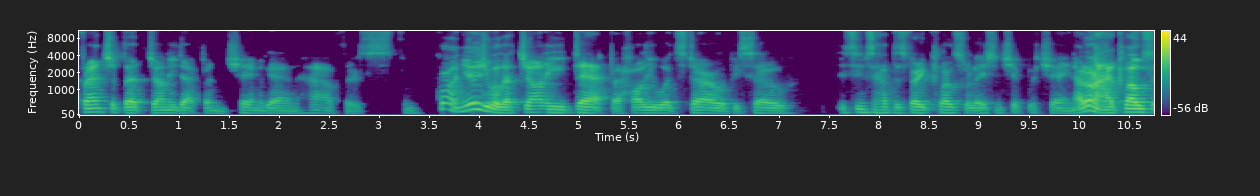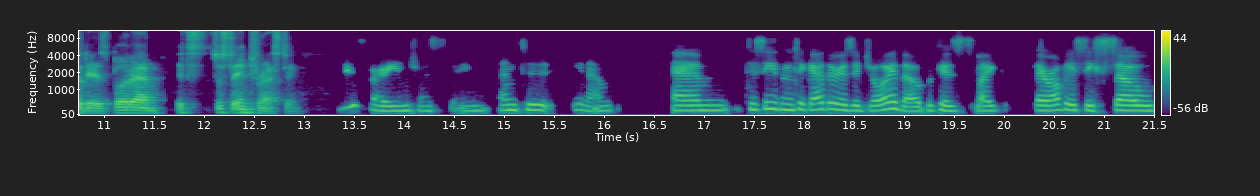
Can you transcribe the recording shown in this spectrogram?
friendship that Johnny Depp and Shane MacGowan have. There's quite unusual that Johnny Depp, a Hollywood star, would be so. It seems to have this very close relationship with Shane. I don't know how close it is, but um, it's just interesting. It is very interesting, and to you know, um, to see them together is a joy though, because like they're obviously so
